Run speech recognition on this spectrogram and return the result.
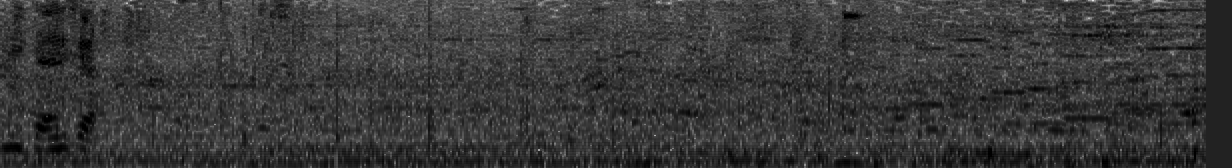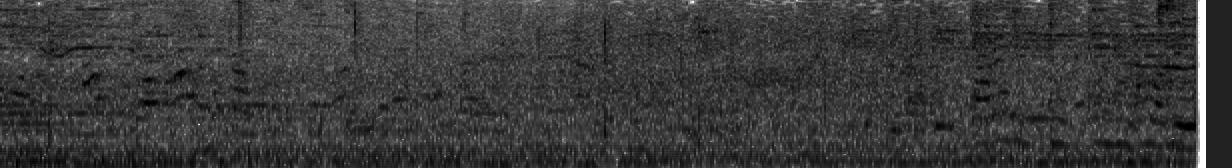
你等一下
